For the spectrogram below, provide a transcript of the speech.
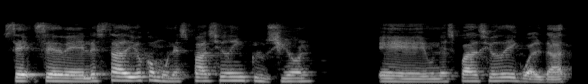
se, se ve el estadio como un espacio de inclusión, eh, un espacio de igualdad,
